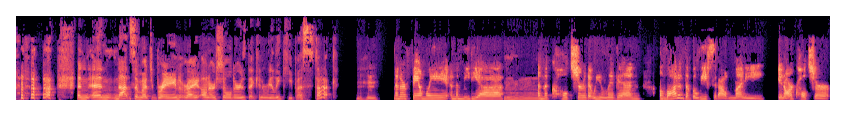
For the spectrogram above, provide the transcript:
and and not so much brain right on our shoulders that can really keep us stuck mm-hmm. and our family and the media mm. and the culture that we live in a lot of the beliefs about money in our culture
